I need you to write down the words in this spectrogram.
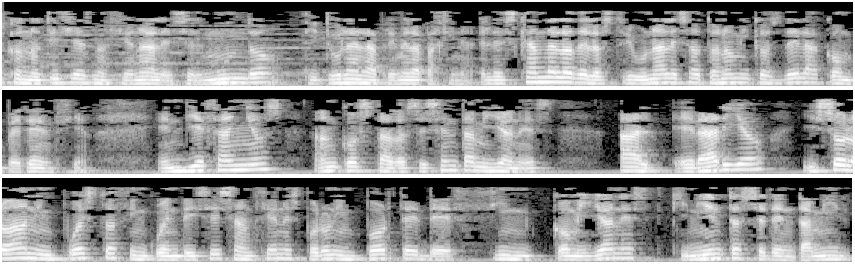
Con noticias nacionales. El Mundo titula en la primera página El escándalo de los tribunales autonómicos de la competencia. En 10 años han costado 60 millones al erario y solo han impuesto 56 sanciones por un importe de 5.570.000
